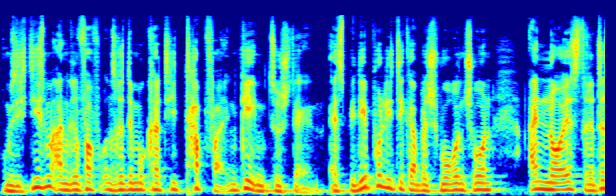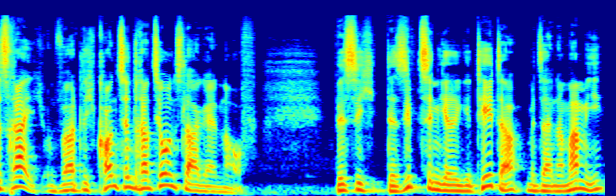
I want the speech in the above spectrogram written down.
um sich diesem Angriff auf unsere Demokratie tapfer entgegenzustellen. SPD-Politiker beschworen schon ein neues Drittes Reich und wörtlich Konzentrationslager hinauf, bis sich der 17-jährige Täter mit seiner Mami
